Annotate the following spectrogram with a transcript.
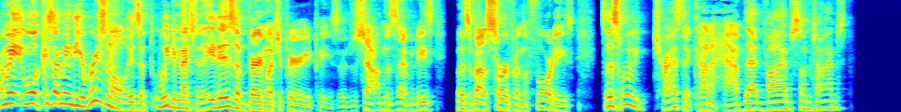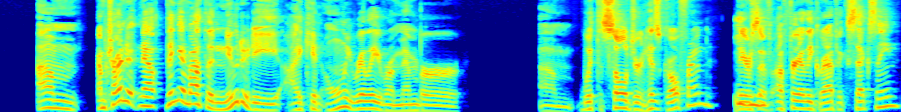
I mean, well, because I mean, the original is a we didn't mention it. It is a very much a period piece. It was shot in the '70s, but it's about a story from the '40s. So this movie tries to kind of have that vibe sometimes. Um, I'm trying to now thinking about the nudity. I can only really remember, um, with the soldier and his girlfriend. There's a, a fairly graphic sex scene,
